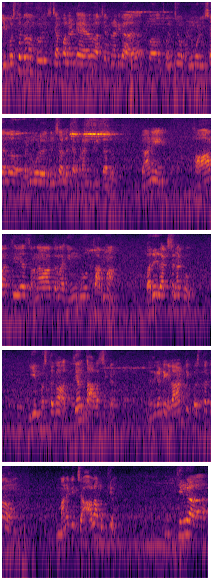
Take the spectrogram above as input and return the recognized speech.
ఈ పుస్తకం గురించి చెప్పాలంటే వారు చెప్పినట్టుగా కొ- కొంచెం రెండు మూడు విషయాల్లో రెండు మూడు నిమిషాల్లో చెప్పడానికి వీలు కాదు. కానీ భారతీయ సనాతన హిందూ ధర్మ పరిరక్షణకు ఈ పుస్తకం అత్యంత ఆవశ్యకం. ఎందుకంటే ఇలాంటి పుస్తకం మనకి చాలా ముఖ్యం. ముఖ్యంగా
